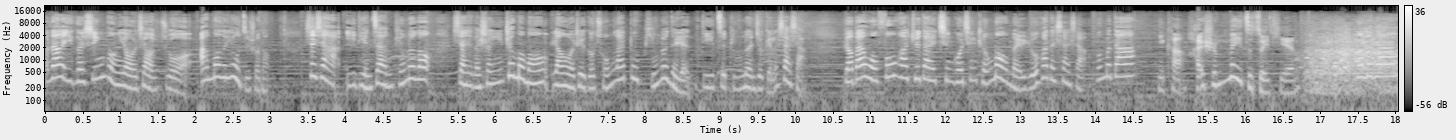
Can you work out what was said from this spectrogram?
好的，一个新朋友叫做阿猫的柚子说道：“夏夏一点赞评论喽，夏夏的声音这么萌，让我这个从来不评论的人第一次评论就给了夏夏，表白我风华绝代、倾国倾城、貌美如花的夏夏，么么哒。”你看，还是妹子嘴甜。么么哒。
